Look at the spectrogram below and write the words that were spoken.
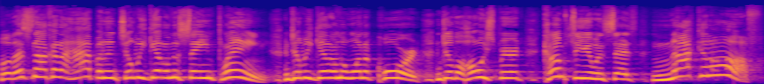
Well, that's not going to happen until we get on the same plane, until we get on the one accord, until the Holy Spirit comes to you and says, knock it off.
